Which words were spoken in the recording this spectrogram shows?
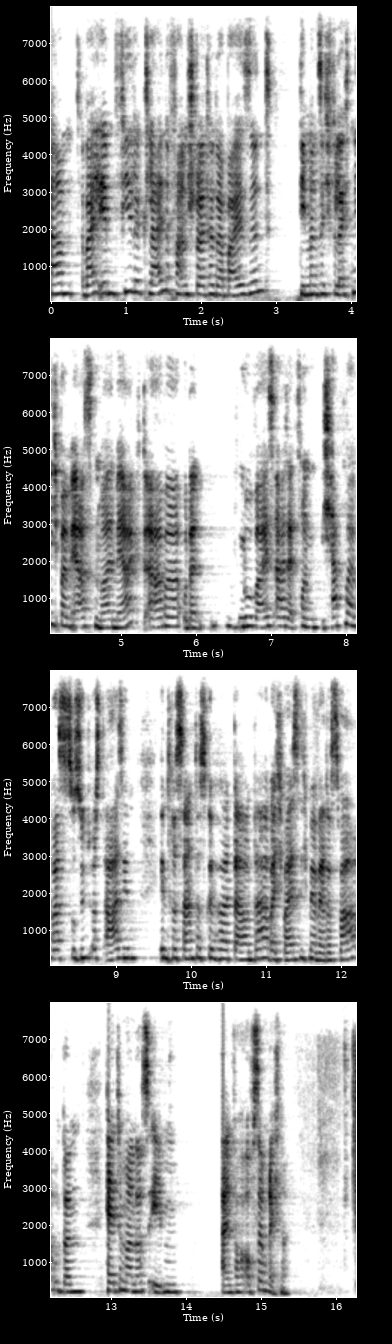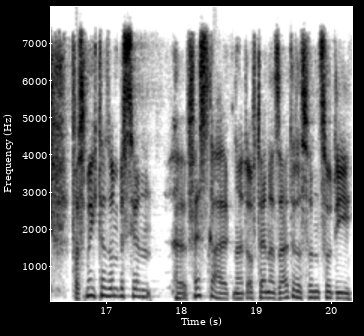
ähm, weil eben viele kleine Veranstalter dabei sind, die man sich vielleicht nicht beim ersten Mal merkt, aber oder nur weiß, ah, von, ich habe mal was zu Südostasien Interessantes gehört da und da, aber ich weiß nicht mehr, wer das war und dann hätte man das eben einfach auf seinem Rechner. Was mich da so ein bisschen äh, festgehalten hat auf deiner Seite, das sind so die,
